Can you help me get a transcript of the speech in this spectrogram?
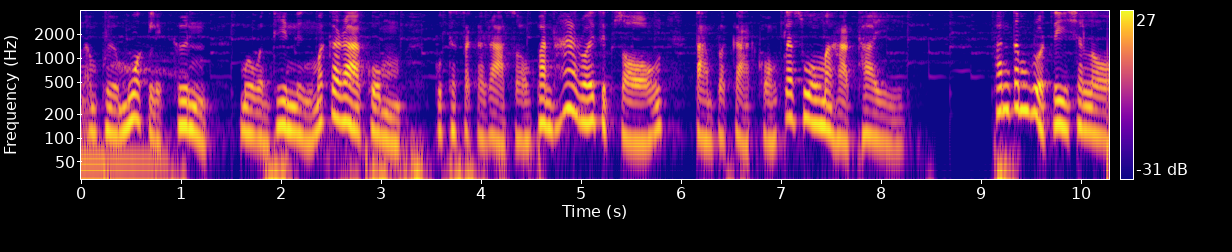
รอำเภอมวกเหล็กขึ้น เมื่อวันที่ 1 มกราคม พุทธศักราช 2512 ตามประกาศของกระทรวงมหาดไทย พันตำรวจตรีชะลอ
